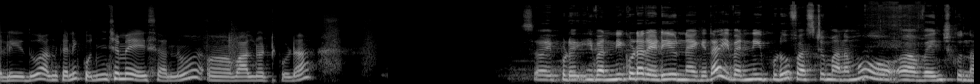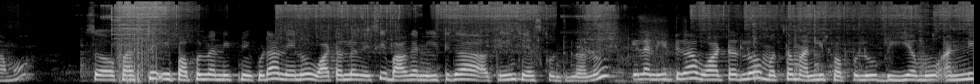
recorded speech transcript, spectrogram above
తెలియదు. అందుకని కొంచెమే వేసాను వాల్నట్ కూడా. సో ఇప్పుడు ఇవన్నీ కూడా రెడీ ఉన్నాయి కదా ఇవన్నీ ఇప్పుడు ఫస్ట్ మనము వేయించుకుందాము. సో ఫస్ట్ ఈ పప్పులన్నిటిని కూడా నేను వాటర్లో వేసి బాగా నీట్గా క్లీన్ చేసుకుంటున్నాను. ఇలా నీట్గా వాటర్లో మొత్తం అన్ని పప్పులు బియ్యము అన్నీ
